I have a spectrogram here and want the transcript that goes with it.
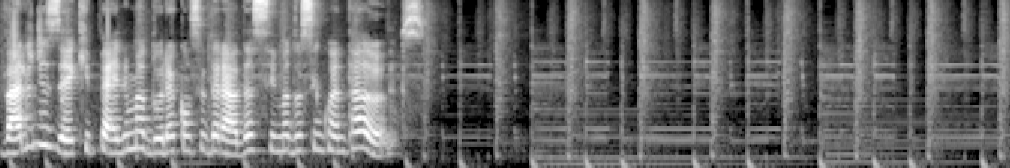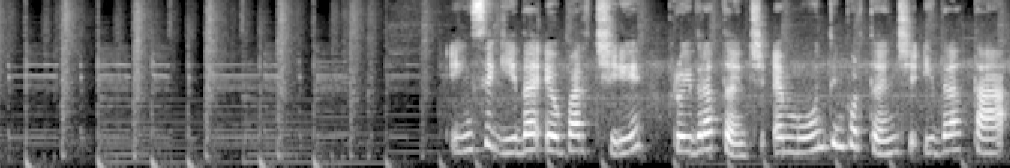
Vale dizer que pele madura é considerada acima dos 50 anos. Em seguida eu parti para o hidratante. É muito importante hidratar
